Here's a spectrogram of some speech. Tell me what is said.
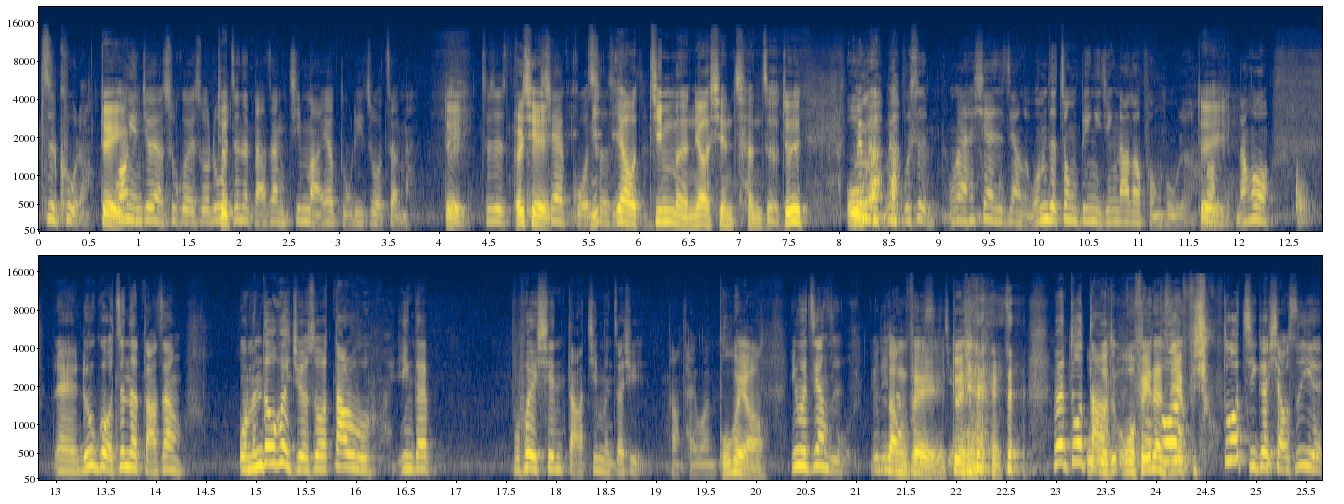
智库了，对，国防研究院有出过说，如果真的打仗，金马要独立作战嘛。对，就是而且你要金门要先撑着，就是我们没有不是，我看现在是这样的，我们的重兵已经拉到澎湖了，对，然后，呃，如果真的打仗，我们都会觉得说大陆应该不会先打金门再去打台湾，不会啊，因为这样子有点浪费，对，因为多打我我飞弹直接多几个小时也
